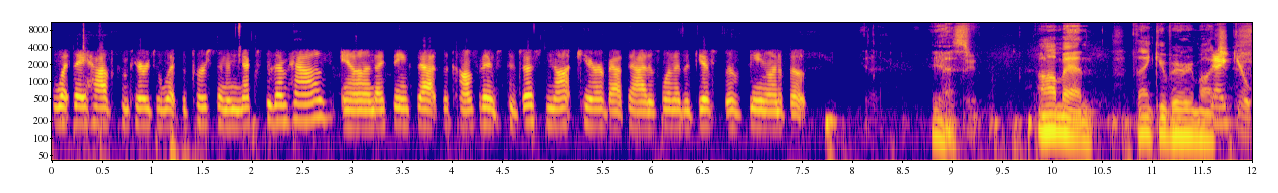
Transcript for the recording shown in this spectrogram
what they have compared to what the person next to them has. And I think that the confidence to just not care about that is one of the gifts of being on a boat. Yes. Amen. Thank you very much. Thank you.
